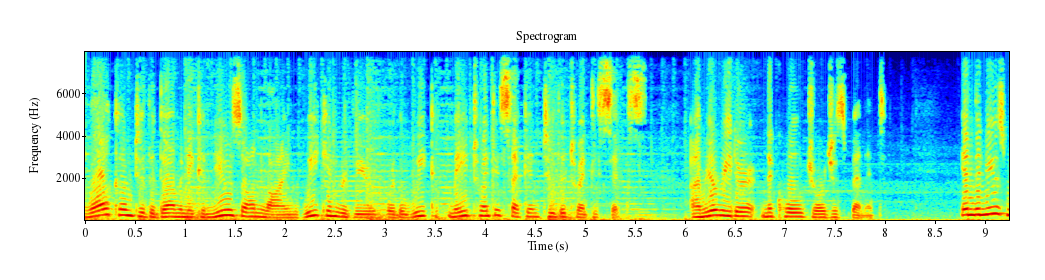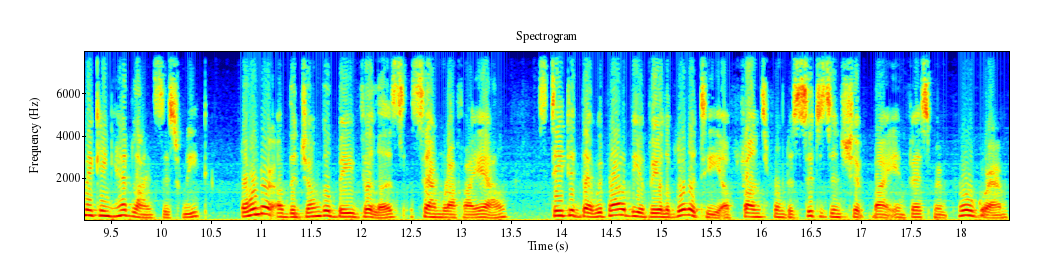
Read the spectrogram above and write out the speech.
Welcome to the Dominica News Online Week in Review for the week May 22nd to the 26th. I'm your reader, Nicole Georges Bennett. In the newsmaking headlines this week, owner of the Jungle Bay Villas, Sam Raphael, stated that without the availability of funds from the Citizenship by Investment program,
